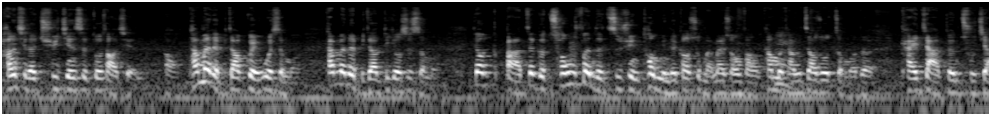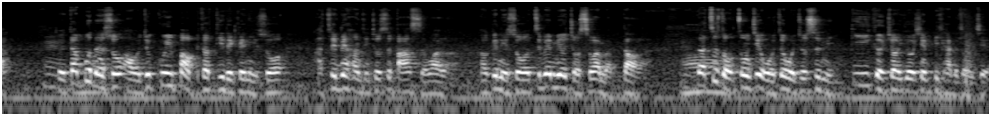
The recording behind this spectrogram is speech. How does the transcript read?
行情的区间是多少钱？啊，他卖的比较贵，为什么？他卖的比较低又是什么？要把这个充分的资讯透明的告诉买卖双方，他们才会知道说怎么的开价跟出价。对，但不能说啊，我就故意报比较低的跟你说。啊，这边行情就是八十万了，然后跟你说这边没有九十万买不到了。哦、那这种中介，我认为就是你第一个就要优先避开的中介。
